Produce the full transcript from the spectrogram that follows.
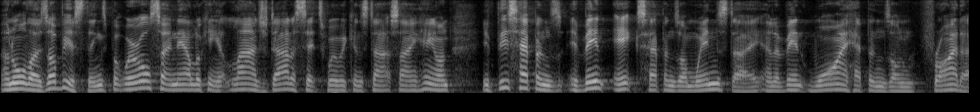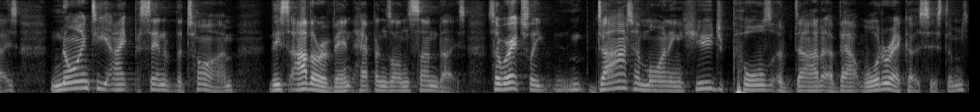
and all those obvious things, but we're also now looking at large data sets where we can start saying, hang on, if this happens, event X happens on Wednesday and event Y happens on Fridays, 98% of the time this other event happens on Sundays. So we're actually data mining huge pools of data about water ecosystems,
